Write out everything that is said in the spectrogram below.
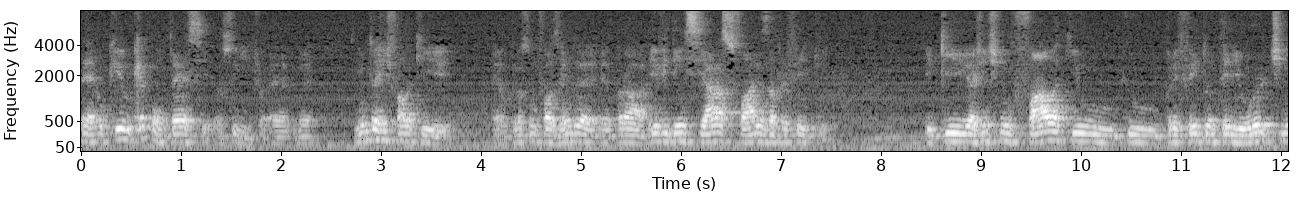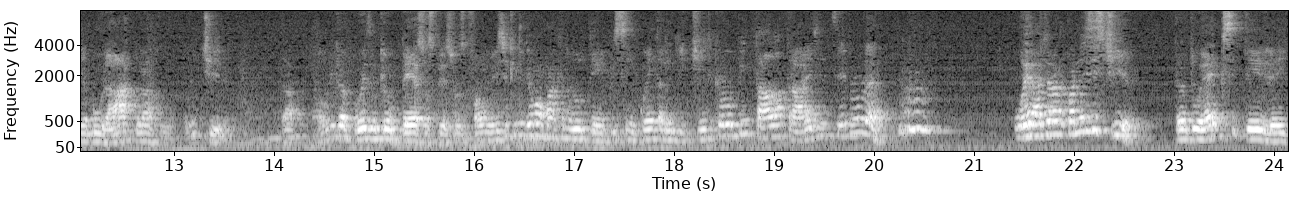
É, o que, o que acontece é o seguinte, é, é, muita gente fala que é, o que nós estamos fazendo é, é para evidenciar as falhas da prefeitura. E que a gente não fala que o, que o prefeito anterior tinha buraco na rua. Mentira. Tá? A única coisa que eu peço às pessoas que falam isso é que me dê uma máquina do tempo e 50 litros de tinta que eu vou pintar lá atrás e sem problema. Uhum. O Real de Araraquara não existia. Tanto é que se teve aí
